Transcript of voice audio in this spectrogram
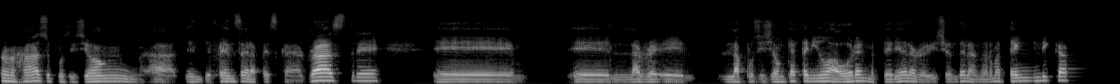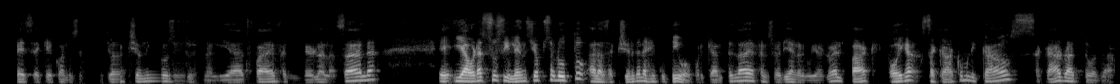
Ajá, su posición ah, en defensa de la pesca de arrastre, eh, la, la posición que ha tenido ahora en materia de la revisión de la norma técnica, pese a que cuando se metió la acción de inconstitucionalidad fue a defenderla a la sala, eh, y ahora su silencio absoluto a las acciones del Ejecutivo, porque antes la Defensoría del gobierno del PAC, oiga, sacaba comunicados, sacaba rato, ¿verdad?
